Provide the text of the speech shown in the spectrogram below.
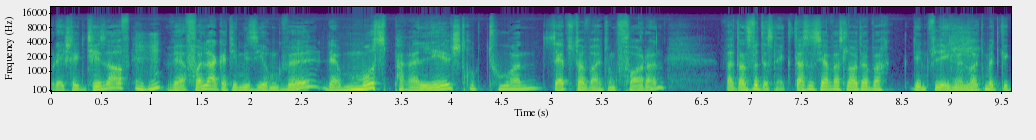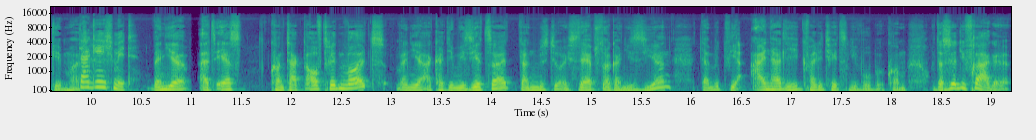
oder ich stelle die These auf, Mhm. wer volle Akademisierung will, der muss Parallelstrukturen Selbstverwaltung fordern, weil sonst wird es nichts. Das ist ja, was Lauterbach den pflegenden Leuten mitgegeben hat. Da gehe ich mit. Wenn ihr als erst Kontakt auftreten wollt, wenn ihr akademisiert seid, dann müsst ihr euch selbst organisieren, damit wir einheitliche Qualitätsniveau bekommen. Und das ist ja die Frage,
